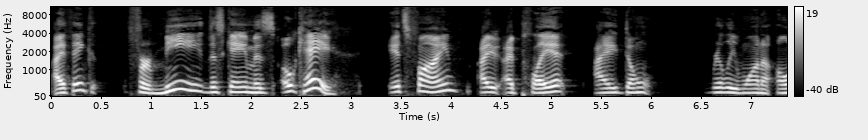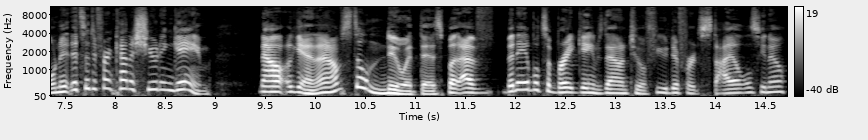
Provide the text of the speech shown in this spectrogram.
I think for me, this game is okay. It's fine. I, I play it. I don't really want to own it. It's a different kind of shooting game. Now, again, I'm still new at this, but I've been able to break games down into a few different styles. You know,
